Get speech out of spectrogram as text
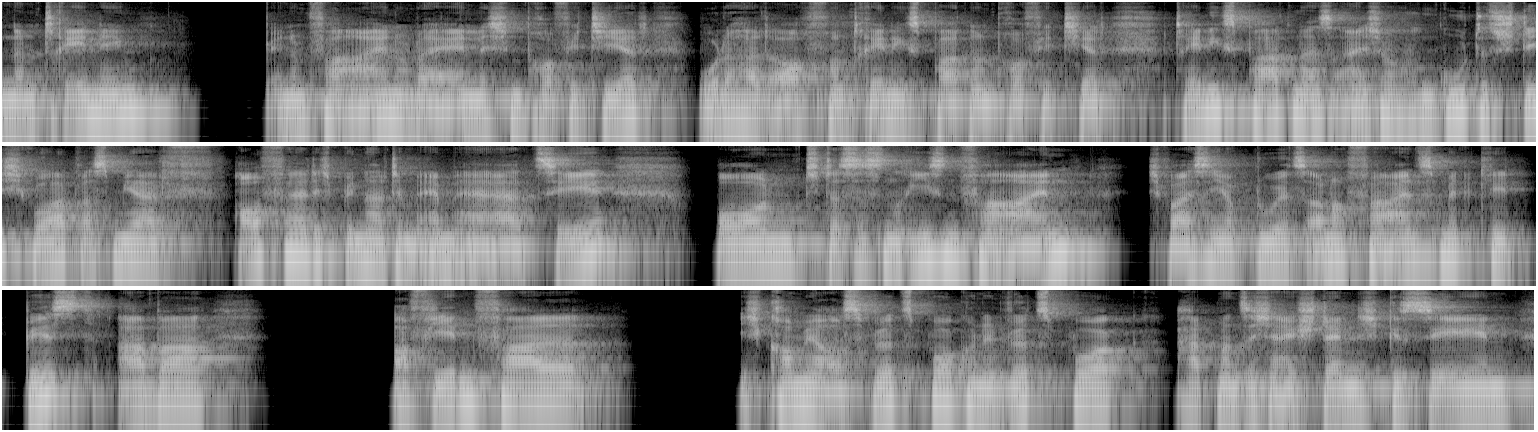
einem Training in einem Verein oder ähnlichem profitiert oder halt auch von Trainingspartnern profitiert. Trainingspartner ist eigentlich auch ein gutes Stichwort, was mir halt auffällt. Ich bin halt im MRRC und das ist ein Riesenverein. Ich weiß nicht, ob du jetzt auch noch Vereinsmitglied bist, aber auf jeden Fall ich komme ja aus Würzburg und in Würzburg hat man sich eigentlich ständig gesehen.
